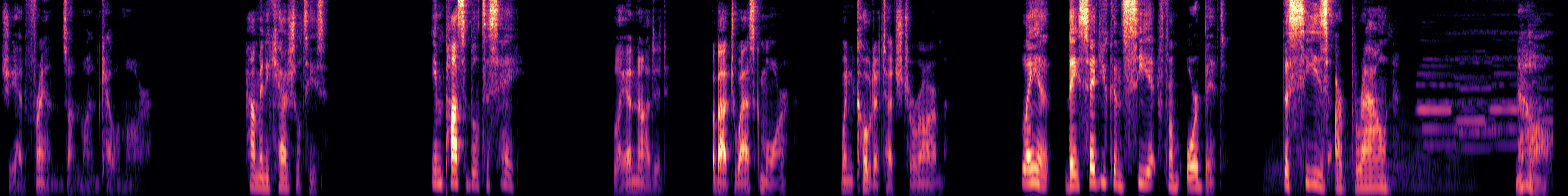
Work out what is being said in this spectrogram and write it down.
She had friends on Mon Calamar. How many casualties? Impossible to say. Leia nodded, about to ask more, when Coda touched her arm. Leia, they said you can see it from orbit. The seas are brown. No.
